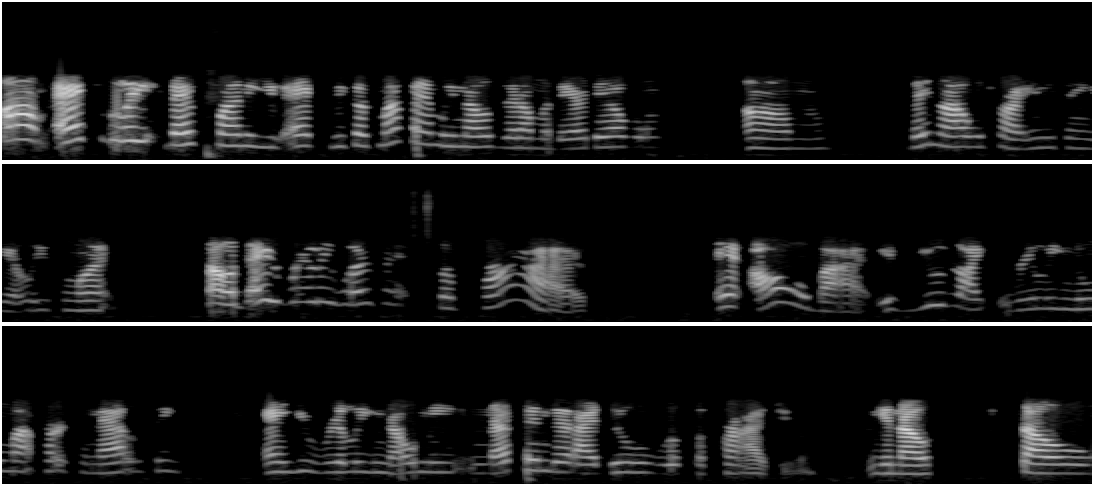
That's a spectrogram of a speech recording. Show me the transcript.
Um, actually, that's funny you ask because my family knows that I'm a daredevil. Um, they know I would try anything at least once. So they really wasn't surprised at all by it. If you like really knew my personality and you really know me, nothing that I do will surprise you. You know? So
